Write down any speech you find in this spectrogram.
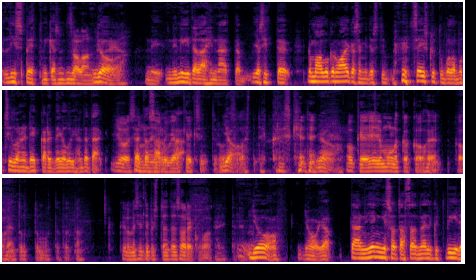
Lisbeth, mikä se nyt... Joo, niin, niin niitä lähinnä. Että, ja sitten, no mä oon lukenut aikaisemmin tietysti 70-luvulla, mutta silloin ne dekkarit ei ollut ihan tätä Joo, tätä sarjaa. ei vielä keksitty ruotsalaista dekkariskeneen. Okei, okay, ei ole mullekaan kauhean, kauhean tuttu, mutta tota, kyllä me silti pystytään tätä sarjakuvaa käsittelemään. Joo, joo ja tämän Jengisota 145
